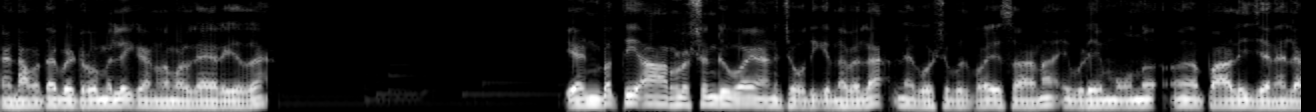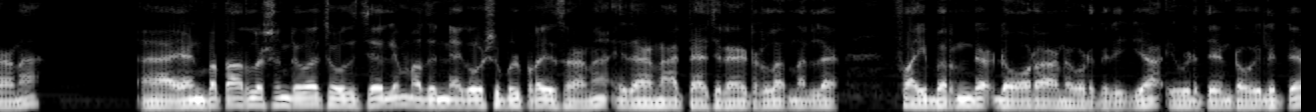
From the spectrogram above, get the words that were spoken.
രണ്ടാമത്തെ ബെഡ്റൂമിലേക്കാണ് നമ്മൾ കയറിയത്. എൺപത്തി ആറ് ലക്ഷം രൂപയാണ് ചോദിക്കുന്ന വില. നെഗോഷ്യബിൾ പ്രൈസാണ് ഇവിടെ മൂന്ന് പാളി ജനലാണ്. എൺപത്താറ് ലക്ഷം രൂപ ചോദിച്ചാലും അത് നെഗോഷ്യബിൾ പ്രൈസാണ് ഇതാണ് അറ്റാച്ച്ഡ് ആയിട്ടുള്ള നല്ല ഫൈബറിന്റെ ഡോറാണ് കൊടുത്തിരിക്കുക. ഇവിടുത്തെ ടോയ്ലറ്റ്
